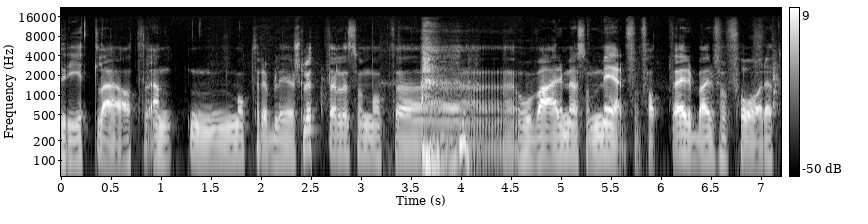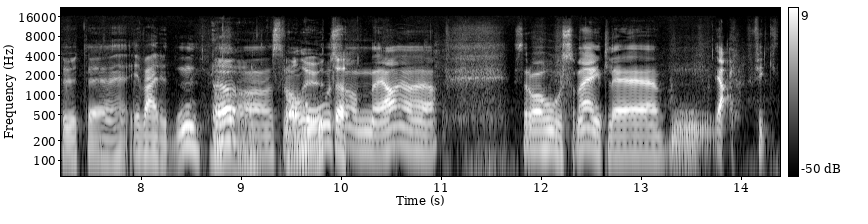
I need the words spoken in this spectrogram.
dritlei at enten måtte det bli slutt, eller så måtte eh, hun være med som medforfatter, bare for å få dette ut i, i verden. Ja. Og så det var hun ut, som Ja, ja, ja. Så det var hun som egentlig mm, ja, fikk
